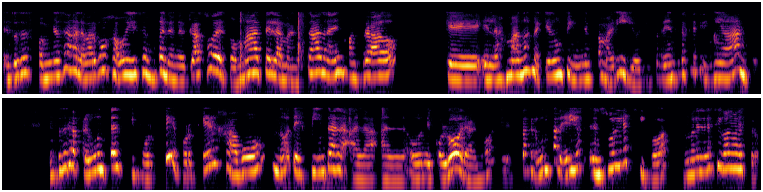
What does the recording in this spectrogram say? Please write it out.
Entonces comienzan a lavar con jabón y dicen, bueno, en el caso del tomate, la manzana, he encontrado que en las manos me queda un pigmento amarillo, diferente al que tenía antes. Entonces la pregunta es, ¿y por qué? ¿Por qué el jabón no despinta a la, o decolora? ¿no? Esta pregunta de ellos en su léxico, ¿ah? no el léxico nuestro.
